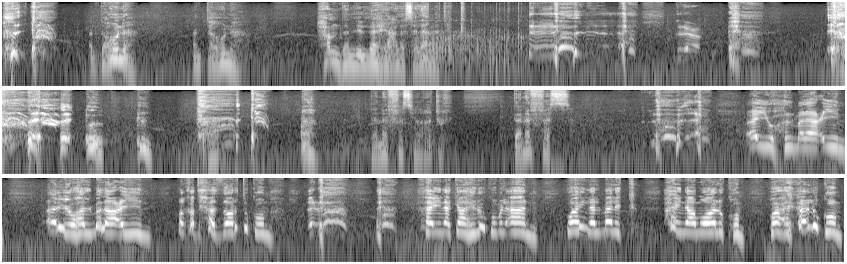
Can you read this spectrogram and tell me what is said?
أنت هنا. أنت هنا. حمدا لله على سلامتك. تنفس يا رجل تنفس أيها الملاعين أيها الملاعين لقد حذرتكم أين كاهنكم الآن؟ وأين الملك؟ أين أموالكم وعيالكم؟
